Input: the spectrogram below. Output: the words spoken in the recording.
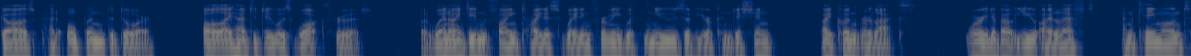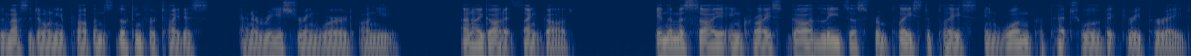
God had opened the door. All I had to do was walk through it. But when I didn't find Titus waiting for me with news of your condition, I couldn't relax. Worried about you, I left and came on to Macedonia province looking for Titus and a reassuring word on you. And I got it, thank God. In the Messiah, in Christ, God leads us from place to place in one perpetual victory parade.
